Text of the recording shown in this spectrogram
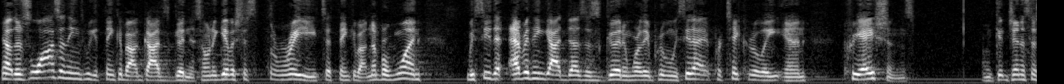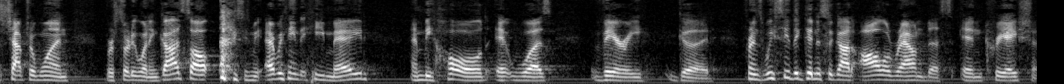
Now, there's lots of things we could think about God's goodness. I want to give us just three to think about. Number one, we see that everything God does is good and worthy of approval. We see that particularly in creations. Genesis chapter 1, verse 31. And God saw, excuse me, everything that he made, and behold, it was very good. Friends, we see the goodness of God all around us in creation.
